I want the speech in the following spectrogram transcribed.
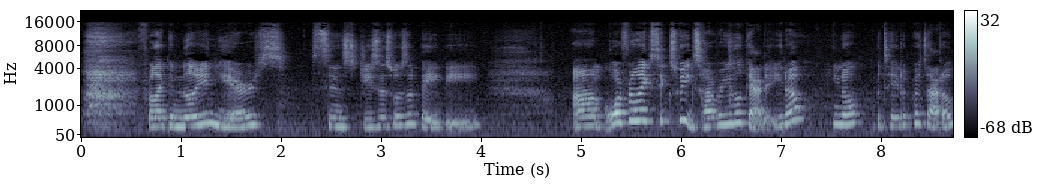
for like a million years since Jesus was a baby. Um, or for like six weeks, however you look at it, you know? You know, potato, potato.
